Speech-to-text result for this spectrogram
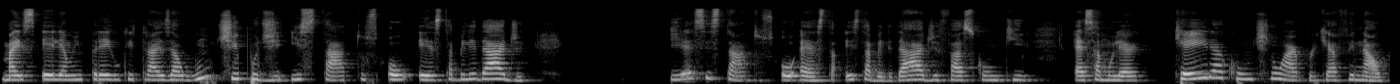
mas ele é um emprego que traz algum tipo de status ou estabilidade. E esse status ou esta estabilidade faz com que essa mulher queira continuar, porque afinal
